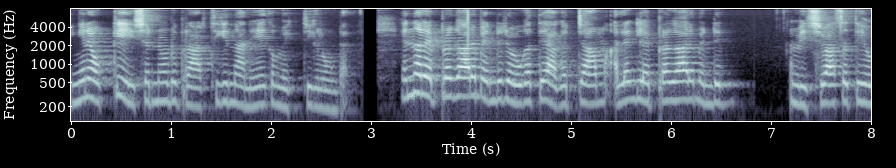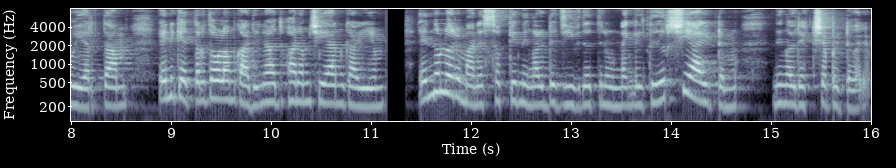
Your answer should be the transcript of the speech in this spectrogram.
ഇങ്ങനെയൊക്കെ ഈശ്വരനോട് പ്രാർത്ഥിക്കുന്ന അനേകം വ്യക്തികളുണ്ട്. എന്നാൽ എപ്രകാരം എന്റെ രോഗത്തെ അകറ്റാം അല്ലെങ്കിൽ എപ്രകാരം എന്റെ വിശ്വാസത്തെ ഉയർത്താം എനിക്ക് എത്രത്തോളം കഠിനാധ്വാനം ചെയ്യാൻ കഴിയും എന്നുള്ളൊരു മനസ്സൊക്കെ നിങ്ങളുടെ ജീവിതത്തിലുണ്ടെങ്കിൽ തീർച്ചയായിട്ടും നിങ്ങൾ രക്ഷപ്പെട്ടു വരും.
